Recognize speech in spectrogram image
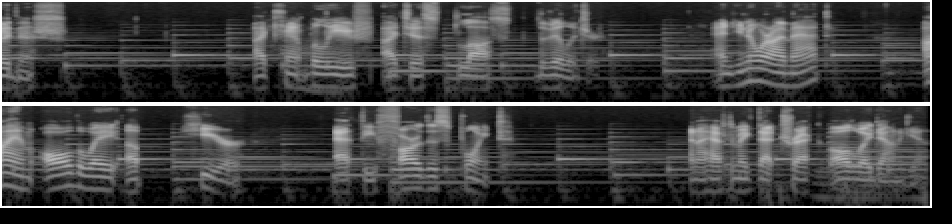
Goodness. I can't believe I just lost the villager. And you know where I'm at? I am all the way up here at the farthest point, and I have to make that trek all the way down again.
